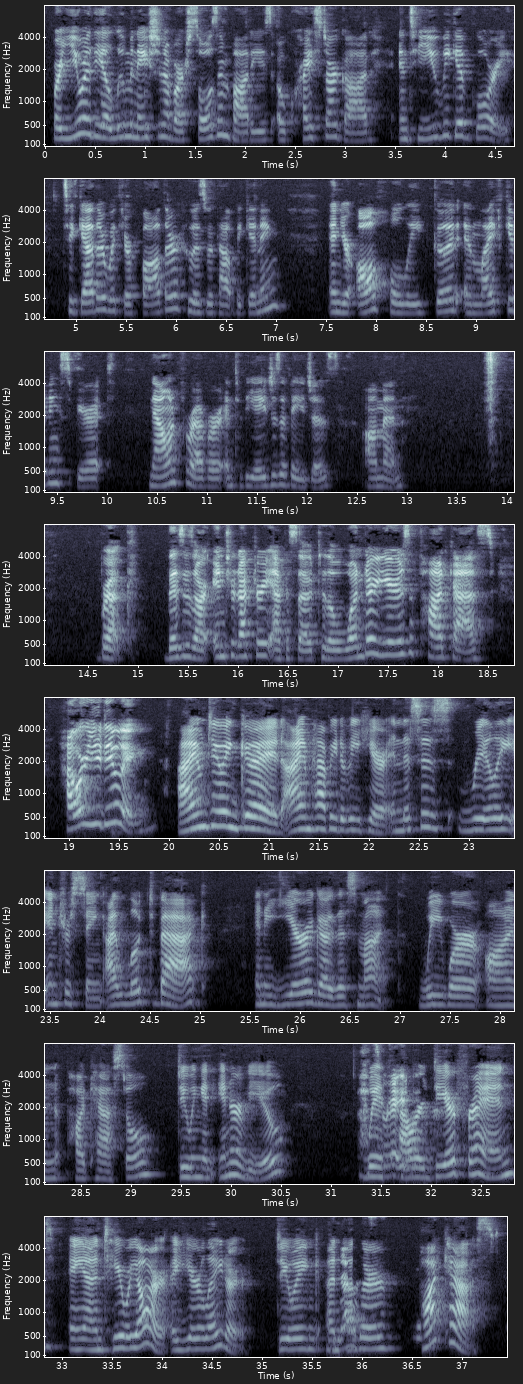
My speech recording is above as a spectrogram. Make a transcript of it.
For you are the illumination of our souls and bodies, O Christ our God, and to you we give glory, together with your Father who is without beginning, and your all holy, good, and life giving Spirit, now and forever, and to the ages of ages. Amen. Brooke, this is our introductory episode to the Wonder Years podcast. How are you doing? I'm doing good. I'm happy to be here. And this is really interesting. I looked back, and a year ago this month, we were on Podcastle doing an interview That's with right. our dear friend. And here we are a year later doing another yes. podcast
